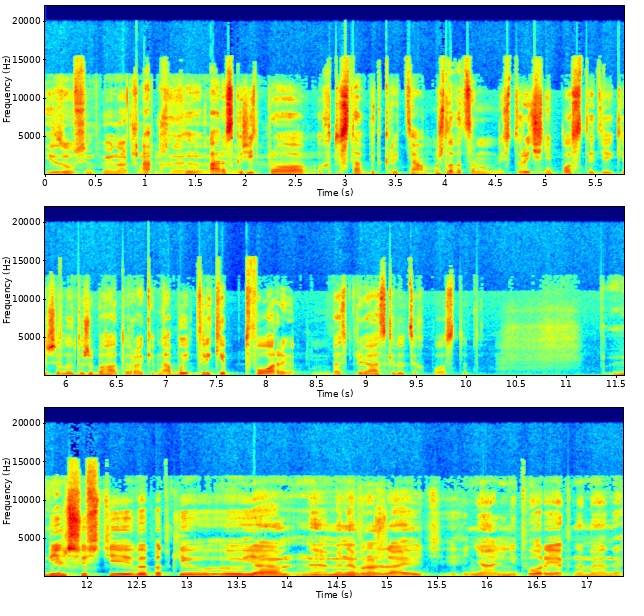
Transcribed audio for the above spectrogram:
І зовсім починає. х- на- а розкажіть про хто став відкриттям? Можливо, це історичні постаті, які жили дуже багато років, або тільки твори без прив'язки до цих постатей. Більшості випадків е, я, е, мене вражають геніальні твори, як на мене,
